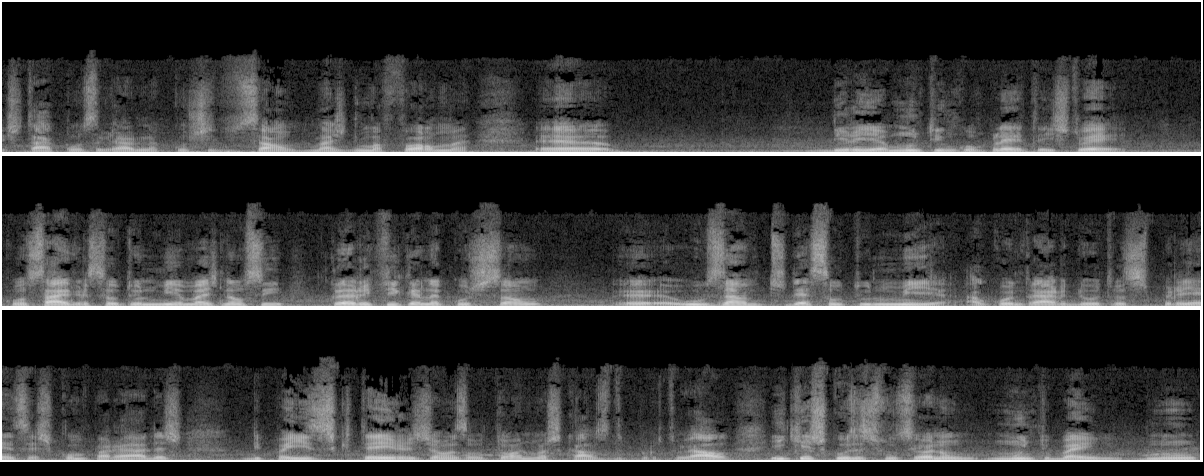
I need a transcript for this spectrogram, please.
está consagrada na Constituição, mas de uma forma uh, diria, muito incompleta, isto é, consagra-se autonomia, mas não se clarifica na Constituição eh, os âmbitos dessa autonomia, ao contrário de outras experiências comparadas de países que têm regiões autónomas, caso de Portugal, e que as coisas funcionam muito bem no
